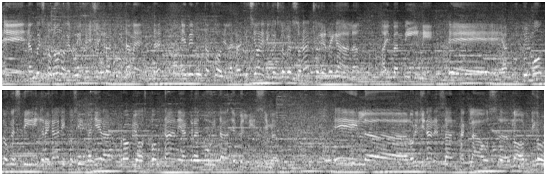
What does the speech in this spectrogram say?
E da questo dono che lui fece gratuitamente è venuta fuori la tradizione di questo personaggio che regala ai bambini e a tutto il mondo questi regali così in maniera proprio spontanea, gratuita e bellissima. E il- L'originale Santa Claus nordico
